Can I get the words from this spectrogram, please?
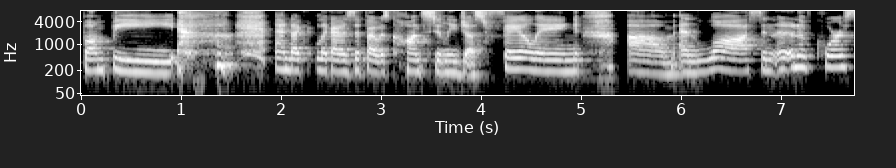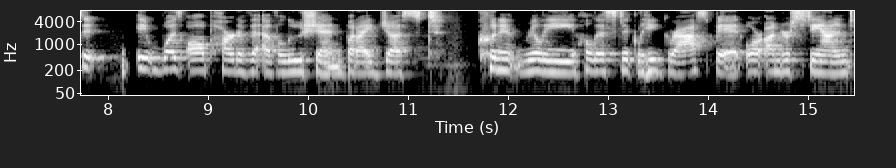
bumpy and I, like as if I was constantly just failing um, and lost. And, and of course it it was all part of the evolution but I just couldn't really holistically grasp it or understand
